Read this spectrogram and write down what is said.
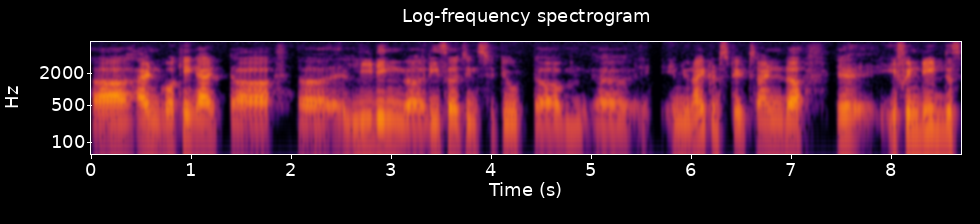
and working at uh, uh, leading research institute um, in United States. And if indeed this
